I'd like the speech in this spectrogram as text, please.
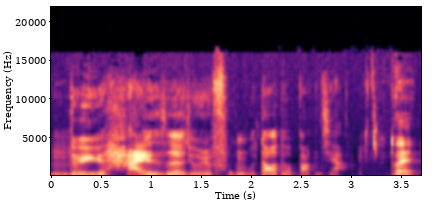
嗯对于孩子就是父母道德绑架，对，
